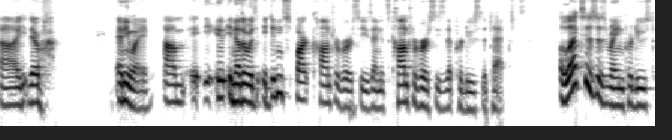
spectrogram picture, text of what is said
Uh, there anyway um, it, it, in other words it didn't spark controversies and it's controversies that produce the texts. Alexius's reign produced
